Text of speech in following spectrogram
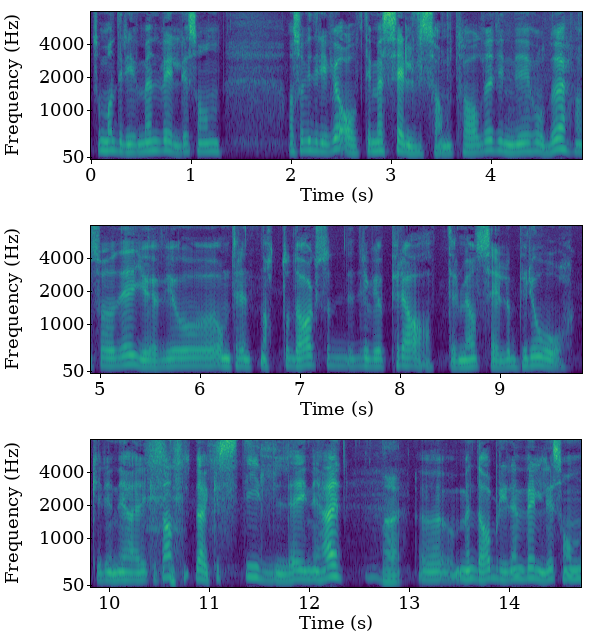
Så man driver med en veldig sånn Altså vi driver jo alltid med selvsamtaler inni hodet. Altså det gjør vi jo omtrent natt og dag. Så driver vi og prater med oss selv og bråker inni her, ikke sant. Det er jo ikke stille inni her. Nei. Øh, Men da blir det en veldig sånn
